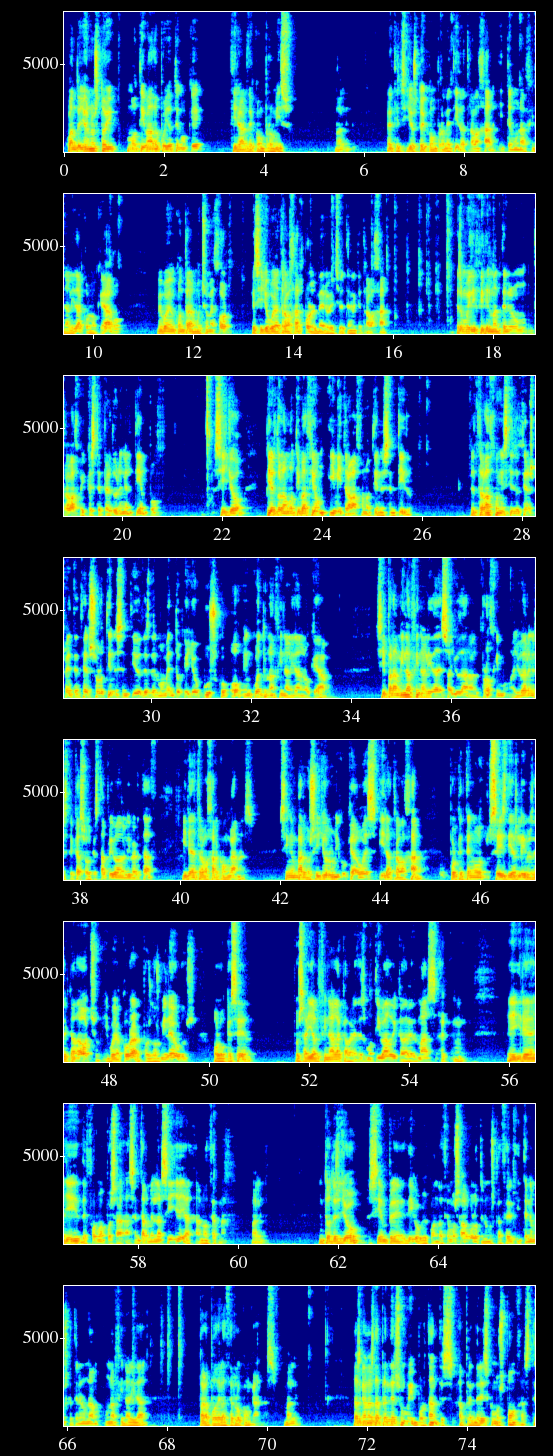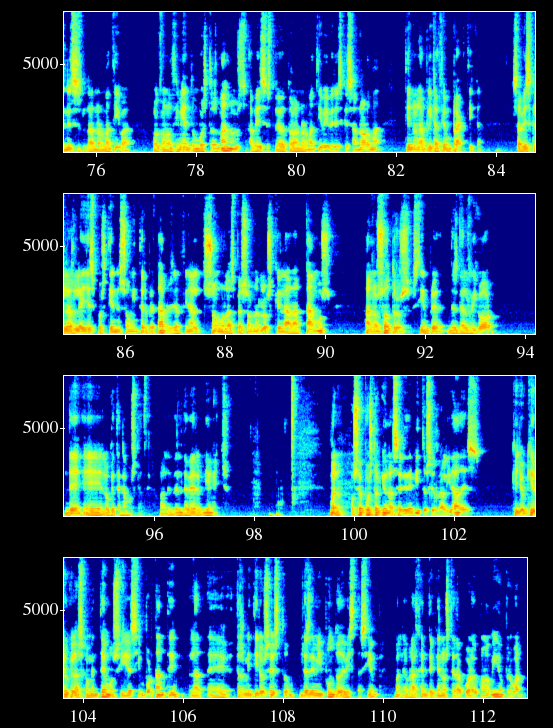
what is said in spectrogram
Cuando yo no estoy motivado, pues yo tengo que tirar de compromiso, ¿vale? Es decir, si yo estoy comprometido a trabajar y tengo una finalidad con lo que hago, me voy a encontrar mucho mejor que si yo voy a trabajar por el mero hecho de tener que trabajar. Es muy difícil mantener un trabajo y que este perdure en el tiempo si yo pierdo la motivación y mi trabajo no tiene sentido. El trabajo en instituciones penitenciarias solo tiene sentido desde el momento que yo busco o encuentro una finalidad en lo que hago. Si para mí la finalidad es ayudar al prójimo, ayudar en este caso al que está privado de libertad, iré a trabajar con ganas. Sin embargo, si yo lo único que hago es ir a trabajar porque tengo seis días libres de cada ocho y voy a cobrar pues dos mil euros o lo que sea, pues ahí al final acabaré desmotivado y cada vez más eh, iré allí de forma pues a, sentarme en la silla y a, no hacer nada, ¿vale? Entonces yo siempre digo que cuando hacemos algo lo tenemos que hacer y tenemos que tener una, una finalidad para poder hacerlo con ganas, ¿vale? Las ganas de aprender son muy importantes. Aprenderéis como esponjas. Tenéis la normativa o el conocimiento en vuestras manos, habéis estudiado toda la normativa y veréis que esa norma tiene una aplicación práctica. Sabéis que las leyes pues tienen, son interpretables y al final somos las personas los que la adaptamos a nosotros siempre desde el rigor de eh, lo que tenemos que hacer, ¿vale? del deber bien hecho. Bueno, os he puesto aquí una serie de mitos y realidades que yo quiero que las comentemos y es importante eh, transmitiros esto desde mi punto de vista siempre. ¿vale? Habrá gente que no esté de acuerdo con lo mío, pero bueno,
